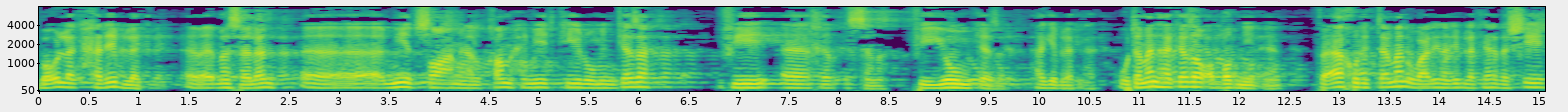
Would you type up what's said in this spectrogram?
بقول لك حرب لك. مثلا مئة صاع من القمح مئة كيلو من كذا في آخر السنة في يوم كذا. هجيب لك الهدف وتمنها كذا وقبضني الآن. فآخذ الثمن وبعدين أجيب لك هذا الشيء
